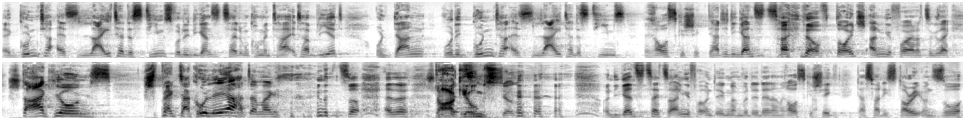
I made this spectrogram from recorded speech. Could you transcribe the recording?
äh, Gunther als Leiter des Teams wurde die ganze Zeit im Kommentar etabliert und dann wurde Gunther als Leiter des Teams rausgeschickt. Der hatte die ganze Zeit auf Deutsch angefeuert, hat so gesagt, stark Jungs, spektakulär, hat er mal gesagt. So, also, Stark, Jungs! und die ganze Zeit so angefangen und irgendwann wurde der dann rausgeschickt. Das war die Story und so.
